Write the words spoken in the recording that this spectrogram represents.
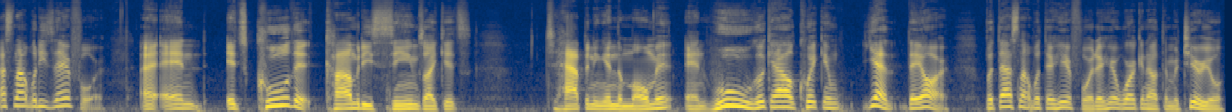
That's not what he's there for. And it's cool that comedy seems like it's happening in the moment and woo, look how quick and yeah, they are. But that's not what they're here for. They're here working out their material.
